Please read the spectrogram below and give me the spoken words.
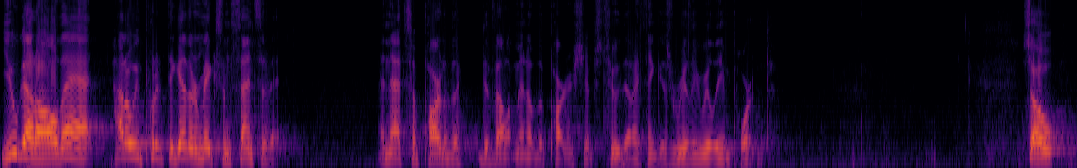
you got all that. How do we put it together and make some sense of it? And that's a part of the development of the partnerships, too, that I think is really, really important. So,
